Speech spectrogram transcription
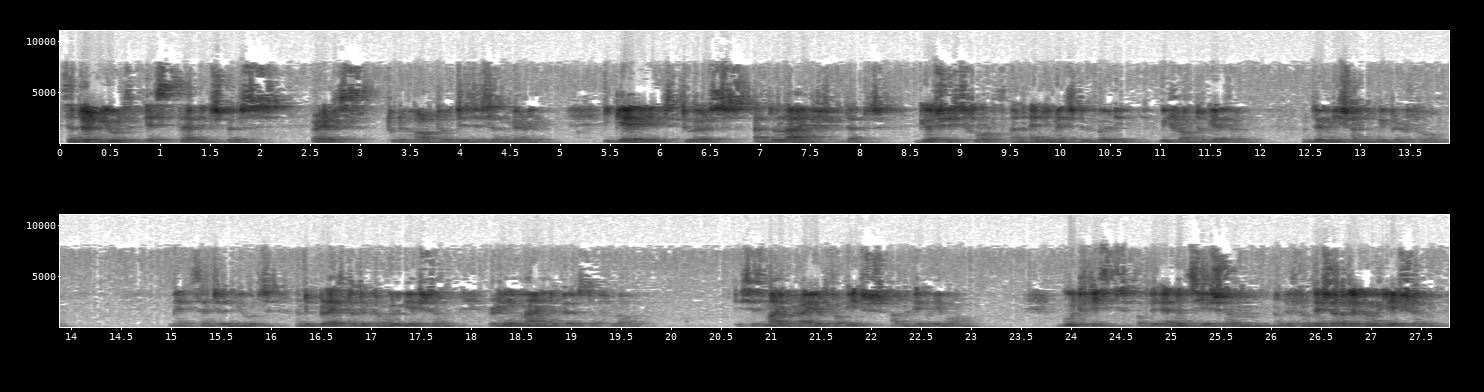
St. John Eudes established us heirs to the heart of Jesus and Mary. He gave it to us as the life that gushes forth and animates the body we form together and the mission we perform. May St. Eudes and the blessed of the congregation remind us of love. This is my prayer for each and every one. Good feast of the Annunciation and the foundation of the congregation.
